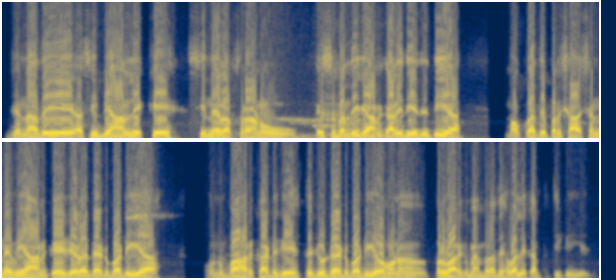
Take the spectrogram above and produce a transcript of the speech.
ਜਿਨ੍ਹਾਂ ਦੇ ਅਸੀਂ ਬਿਆਨ ਲਿਖ ਕੇ ਸੀਨੀਅਰ ਅਫਸਰਾਂ ਨੂੰ ਇਸ ਸੰਬੰਧੀ ਜਾਣਕਾਰੀ ਦੇ ਦਿੱਤੀ ਆ। ਮੌਕਾ ਤੇ ਪ੍ਰਸ਼ਾਸਨ ਨੇ ਵੀ ਆਣ ਕੇ ਜਿਹੜਾ ਡੈੱਡ ਬਾਡੀ ਆ, ਉਹਨੂੰ ਬਾਹਰ ਕੱਢ ਕੇ ਤੇ ਜੋ ਡੈੱਡ ਬਾਡੀ ਆ, ਉਹ ਹੁਣ ਪਰਿਵਾਰਕ ਮੈਂਬਰਾਂ ਦੇ ਹਵਾਲੇ ਕਰ ਦਿੱਤੀ ਗਈ ਹੈ ਜੀ।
